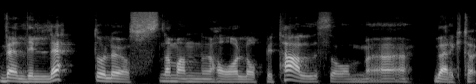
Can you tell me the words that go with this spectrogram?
väldigt lätt att lösa när man har L'Hopital som eh, verktyg.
